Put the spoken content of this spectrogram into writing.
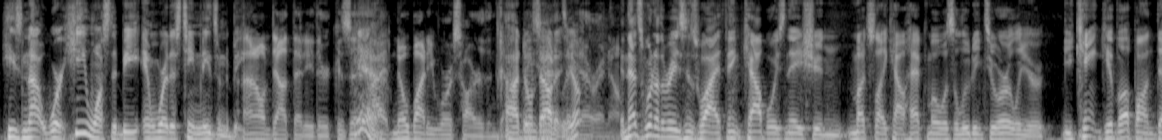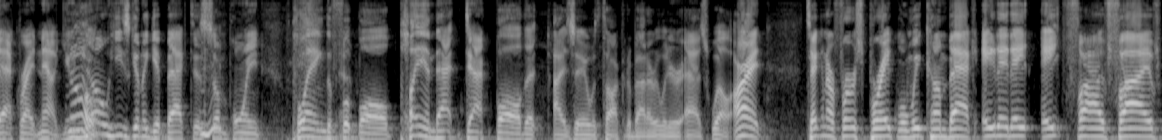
he's not where where he wants to be and where this team needs him to be. I don't doubt that either because uh, Yeah. nobody works harder than Dak. I don't doubt it. I'll tell you Yep. that right now. And that's one of the reasons why I think Cowboys Nation, much like how Heckma was alluding to earlier, you can't give up on Dak right now. You No. know he's going to get back to mm-hmm. some point playing the football, playing that Dak ball that Isaiah was talking about earlier as well. All right, taking our first break. When we come back, 888 855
